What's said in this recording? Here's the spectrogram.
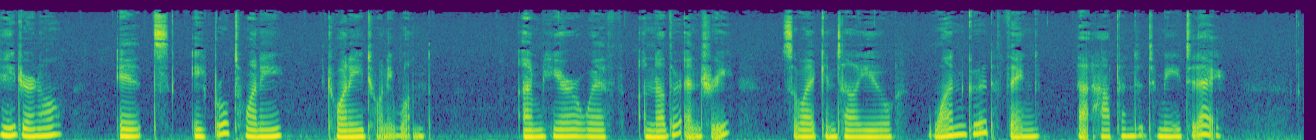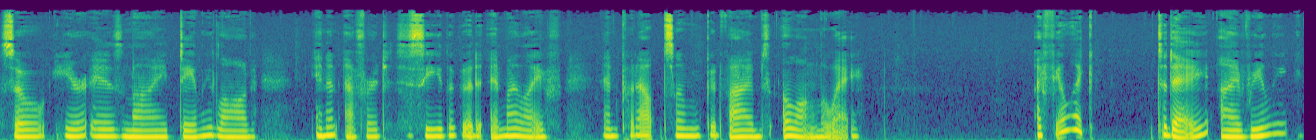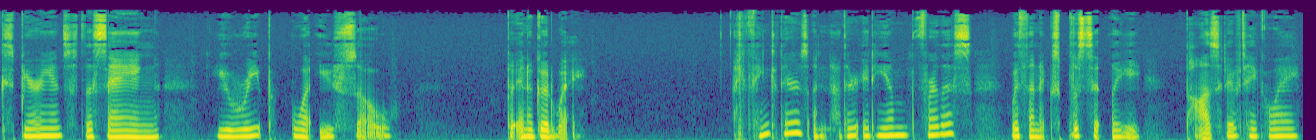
Hey Journal, it's April 20, 2021. I'm here with another entry so I can tell you one good thing that happened to me today. So here is my daily log in an effort to see the good in my life and put out some good vibes along the way. I feel like today I really experienced the saying, you reap what you sow, but in a good way. I think there's another idiom for this with an explicitly positive takeaway,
